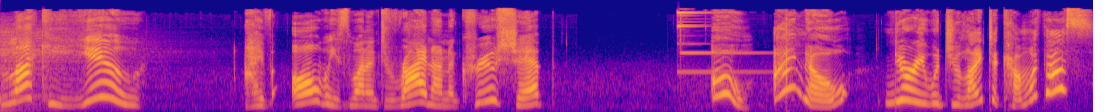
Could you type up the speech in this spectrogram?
Lucky you. I've always wanted to ride on a cruise ship. Oh, I know. Nuri, would you like to come with us?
